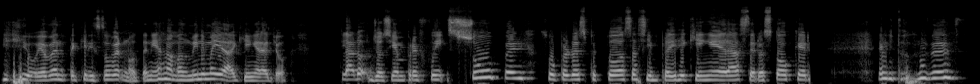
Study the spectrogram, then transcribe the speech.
Y obviamente Christopher no tenía la más mínima idea de quién era yo. Claro, yo siempre fui súper, súper respetuosa, siempre dije quién era, cero stalker. Entonces,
